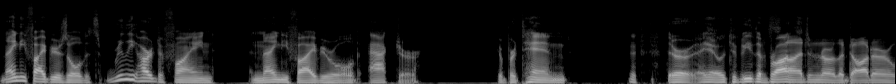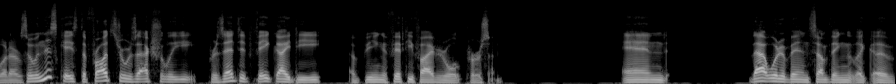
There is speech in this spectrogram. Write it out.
95 years old. It's really hard to find a 95 year old actor to pretend they're you know to be the fraud. or the daughter or whatever. So in this case, the fraudster was actually presented fake ID of being a 55 year old person, and that would have been something like a,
